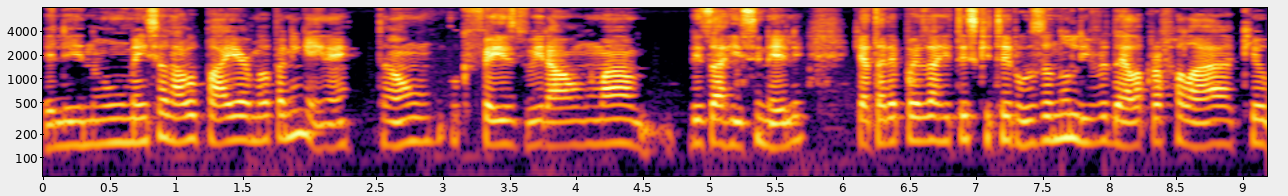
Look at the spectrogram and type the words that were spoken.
ele não mencionava o pai e a irmã pra ninguém, né? Então, o que fez virar uma bizarrice nele, que até depois a Rita Skeeter usa no livro dela pra falar que o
